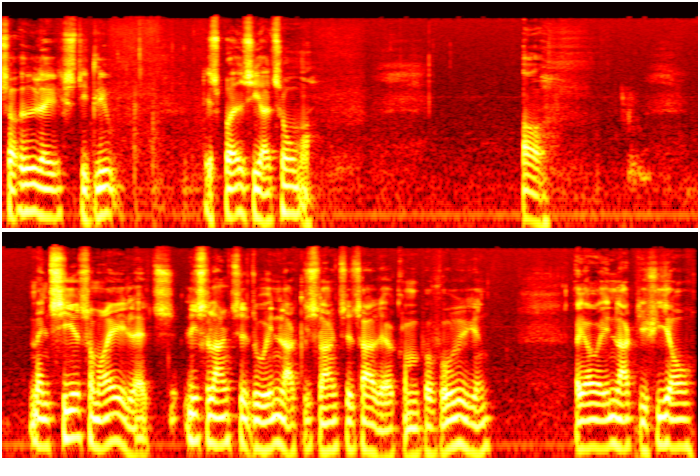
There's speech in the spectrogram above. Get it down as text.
så ødelægges dit liv. det spredes i atomer. Og man siger som regel, at lige så lang tid du er indlagt, lige så lang tid tager det at komme på fod igen. Og jeg var indlagt i fire år.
